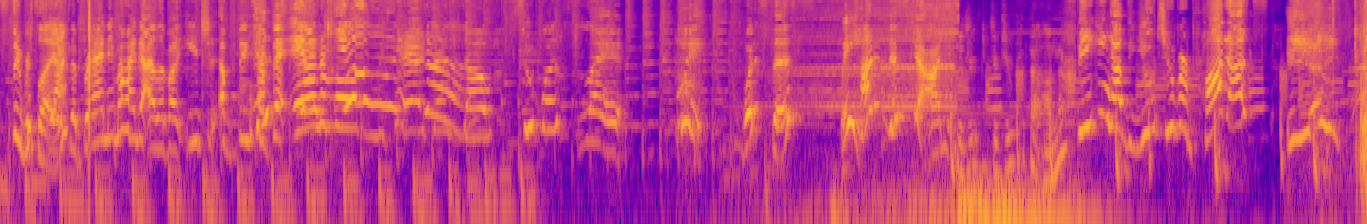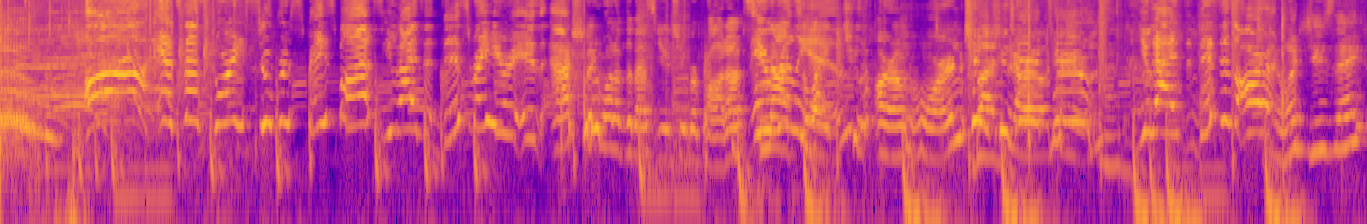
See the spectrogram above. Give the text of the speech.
super sleigh. Yeah, the branding behind it. I love how each of the things have the It's so animals and the characters. So super slay. Wait, what is this? Wait, how did this get on? Did you, put that on there? Speaking of YouTuber products, oh, it's the Skory Super Space Box. You guys, this right here is actually one of the best YouTuber products. It Not really to, like, is. toot our own horn. But toot our own toot, horn. You guys, this is our What'd you say?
